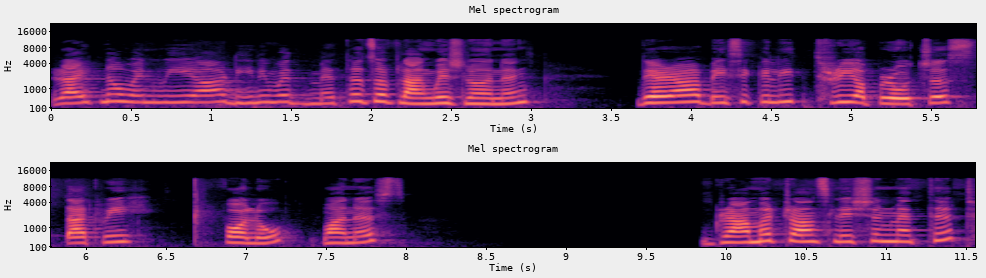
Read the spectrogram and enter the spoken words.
Right now when we are dealing with methods of language learning, there are basically three approaches that we follow. One is grammar translation method,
